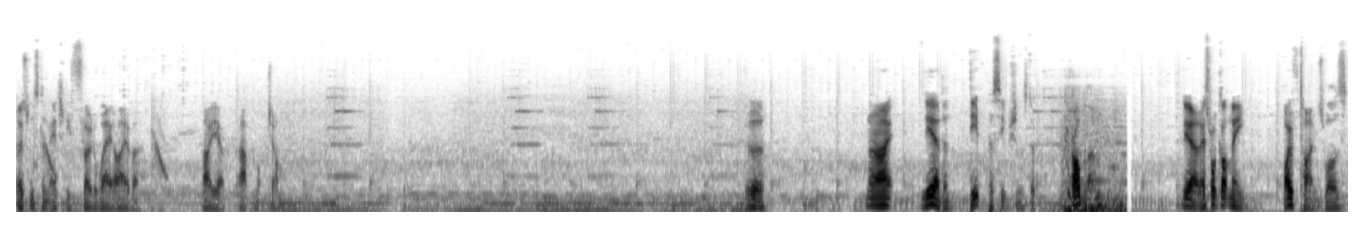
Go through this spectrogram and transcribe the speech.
Those ones didn't actually float away either. Oh yeah, up, not jump. Ugh. Alright. Yeah, the depth perception's the problem. Yeah, that's what got me both times was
